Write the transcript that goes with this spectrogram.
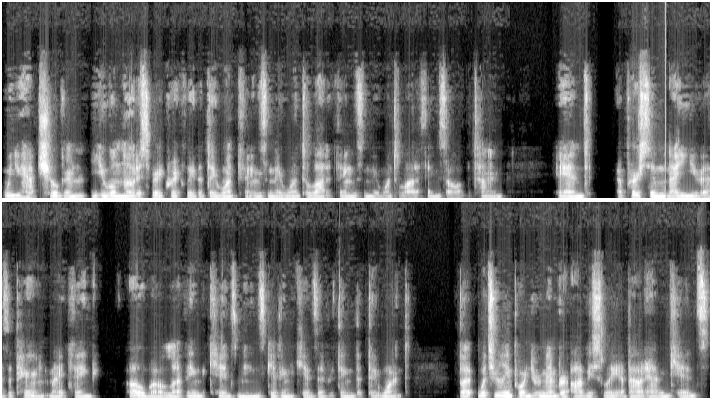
When you have children, you will notice very quickly that they want things and they want a lot of things and they want a lot of things all the time. And a person naive as a parent might think, oh, well, loving the kids means giving the kids everything that they want. But what's really important to remember, obviously, about having kids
